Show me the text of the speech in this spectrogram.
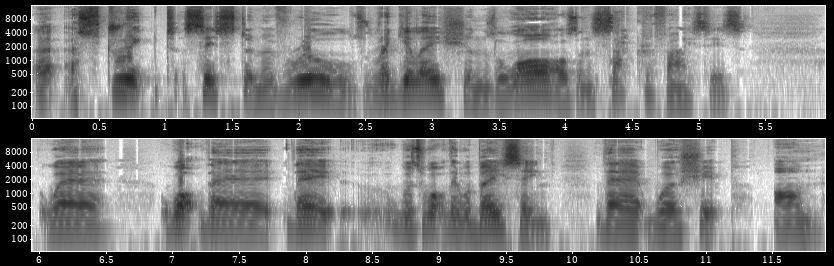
a, a strict system of rules, regulations, laws, and sacrifices, where what they they was what they were basing their worship on.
